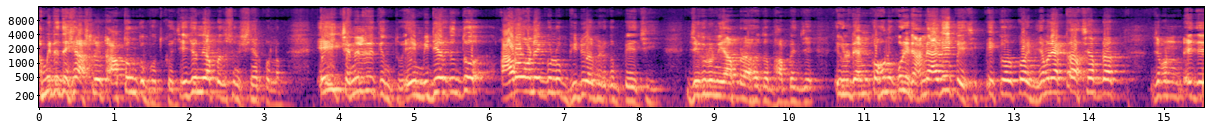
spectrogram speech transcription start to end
আমি এটা দেখে আসলে একটা আতঙ্ক বোধ করেছি। এই জন্য আপনাদের সঙ্গে শেয়ার করলাম। এই চ্যানেলের কিন্তু, এই মিডিয়ার কিন্তু আরও অনেকগুলো ভিডিও আমি এরকম পেয়েছি, যেগুলো নিয়ে আপনারা হয়তো ভাববেন যে, এগুলো নিয়ে আমি কখনো করি না। আমি আগেই পেয়েছি করিনি। যেমন একটা আছে আপনার, যেমন এই যে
